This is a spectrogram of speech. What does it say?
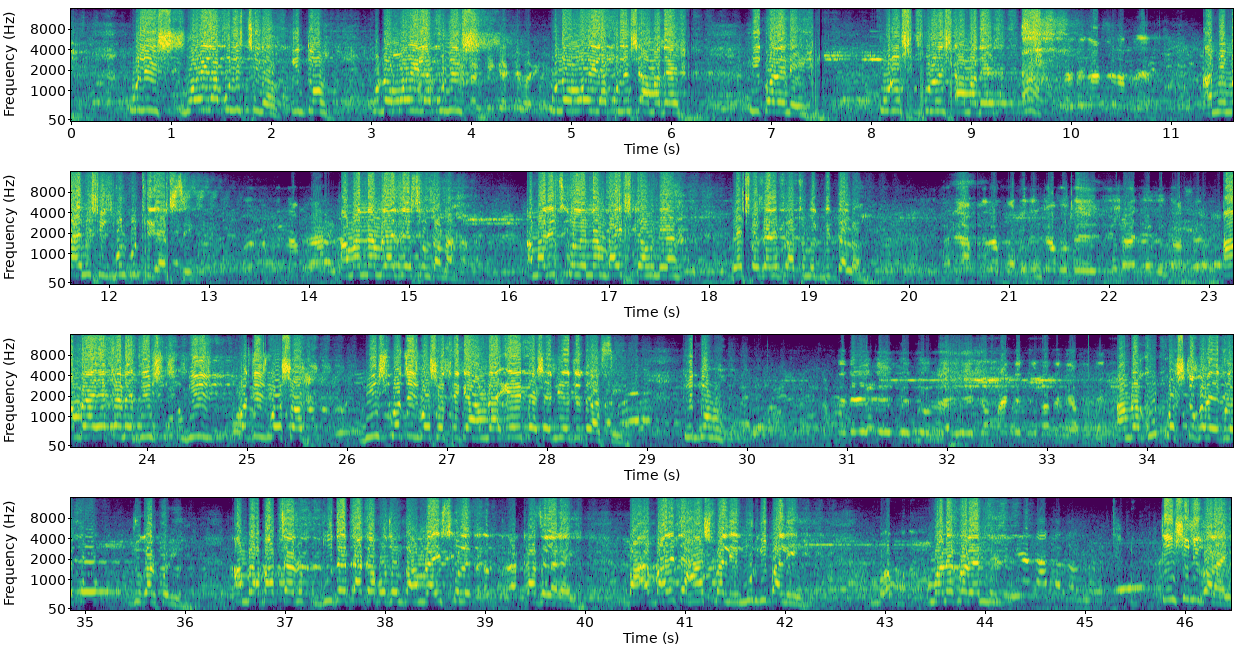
পুলিশ, মহিলা পুলিশ ছিল, কিন্তু কোনো মহিলা পুলিশ, কোনো মহিলা পুলিশ আমাদের ই করে নেই। পুরুষ পুলিশ আমাদের, আমি মাইমিসিং ফুলপুর থেকে আসছি। আমার নাম রাজিয়া সুলতানা। আমার স্কুলের নাম বাইশ কাউনিয়া বেসরকারি প্রাথমিক বিদ্যালয়। আছেন? আমরা এখানে বিশ বিশ পঁচিশ বছর বিশ পঁচিশ বছর থেকে আমরা এই পেশায় নিয়োজিত আছি। কিন্তু আমরা খুব কষ্ট করে এগুলো জোগাড় করি। আমরা বাচ্চার দুধের টাকা পর্যন্ত আমরা স্কুলে কাজে লাগাই। বাড়িতে হাঁস পালি মুরগি পালি মনে করেন টিউশনি করাই।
